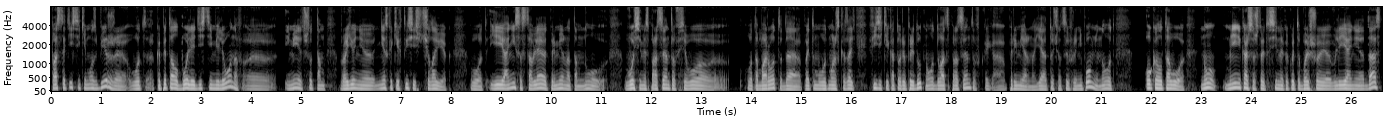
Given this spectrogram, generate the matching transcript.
По статистике Мосбиржи, вот капитал более 10 миллионов имеет что-то там в районе нескольких тысяч человек. Вот. И они составляют примерно там, ну, 80% всего вот оборота, да, поэтому вот можно сказать, физики, которые придут, ну вот 20% а, примерно, я точно цифры не помню, но вот около того. Ну, мне не кажется, что это сильно какое-то большое влияние даст.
